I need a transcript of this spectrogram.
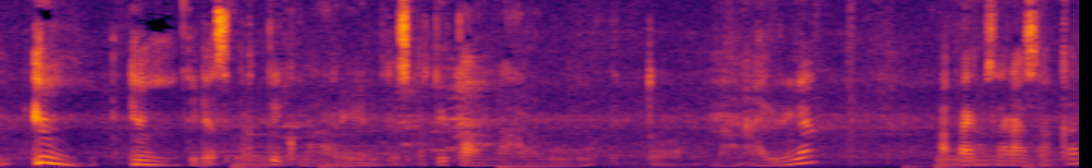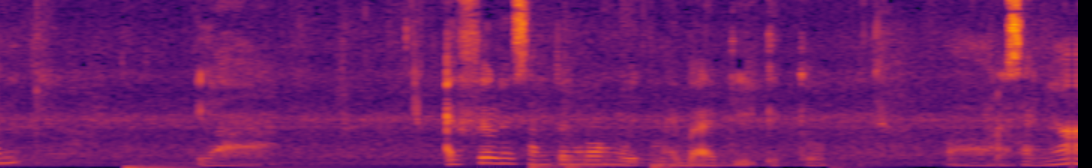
Tidak seperti kemarin tidak seperti tahun lalu gitu. Nah akhirnya apa yang saya rasakan ya I feel something wrong with my body gitu. Uh, rasanya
